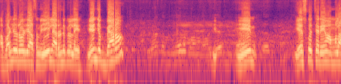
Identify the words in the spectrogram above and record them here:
ఆ బండి రోడ్ చేస్తున్నా. ఏలే రెండు పిల్లలు. ఏం చెప్పు బేరం? ఏం వేసుకొచ్చారు ఏం అమ్మలా?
